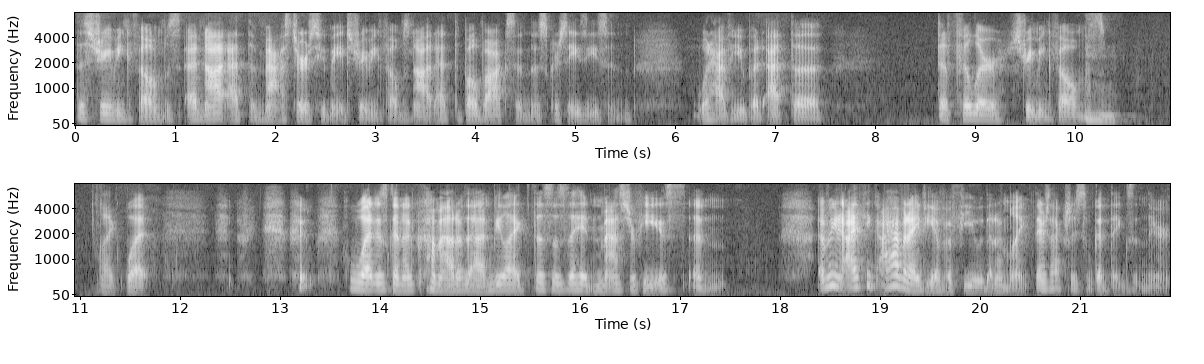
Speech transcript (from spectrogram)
the streaming films and not at the masters who made streaming films, not at the Baumbachs and the Scorsese's and what have you, but at the the filler streaming films. Like what what is gonna come out of that and be like, this is the hidden masterpiece and I mean, I think I have an idea of a few that I'm like, there's actually some good things in there.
